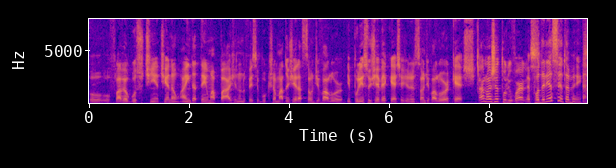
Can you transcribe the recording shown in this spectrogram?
o- o Flávio Augusto tinha, tinha não, ainda tem uma página no Facebook chamada Geração de Valor. E por isso o GVCast, a Geração de Valor Cast. Ah, não é Getúlio É, Vargas? poderia ser também. né?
